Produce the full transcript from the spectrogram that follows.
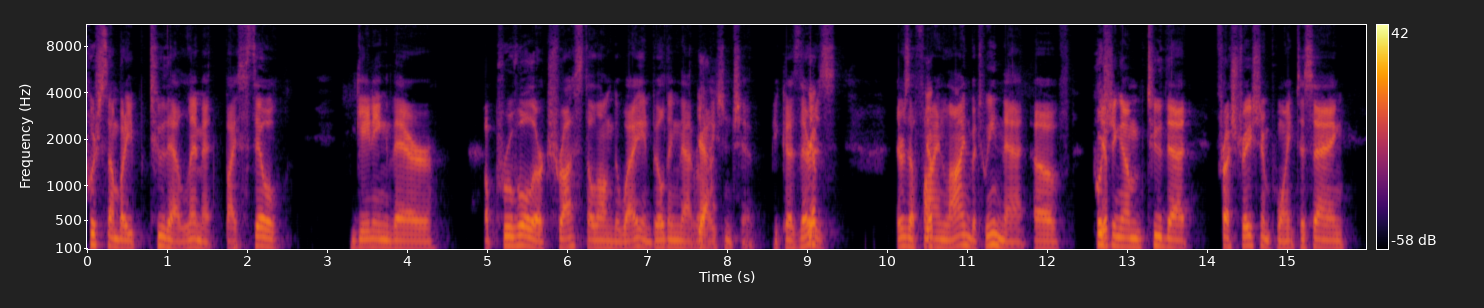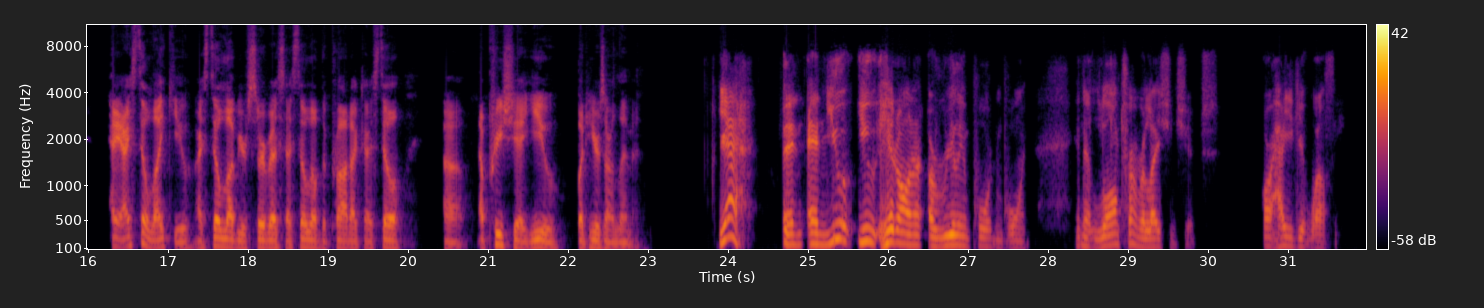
push somebody to that limit by still gaining their approval or trust along the way and building that Yeah. relationship? Because there's there's a fine line between that of pushing them to that frustration point to saying, "Hey, I still like you. I still love your service. I still love the product. I still uh, appreciate you, but here's our limit." Yeah. And and you you hit on a really important point in that long-term relationships are how you get wealthy.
